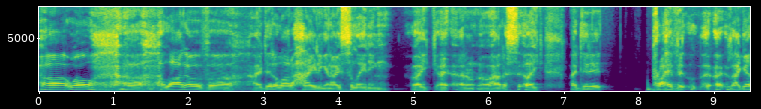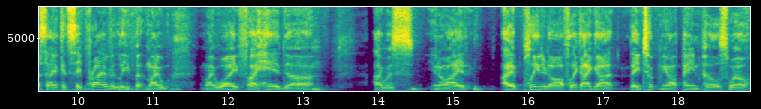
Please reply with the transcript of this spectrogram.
Uh, well, uh, a lot of uh, I did a lot of hiding and isolating. Like I, I don't know how to say. Like I did it private. I guess I could say privately, but my my wife, I hid. Uh, I was, you know, I had, I had played it off like I got. They took me off pain pills. Well,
